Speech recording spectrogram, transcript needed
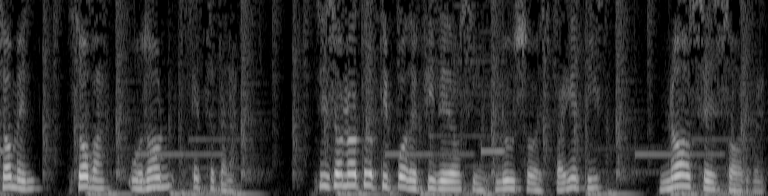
somen, soba, udon, etc. Si son otro tipo de fideos, incluso espaguetis, no se sorben.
